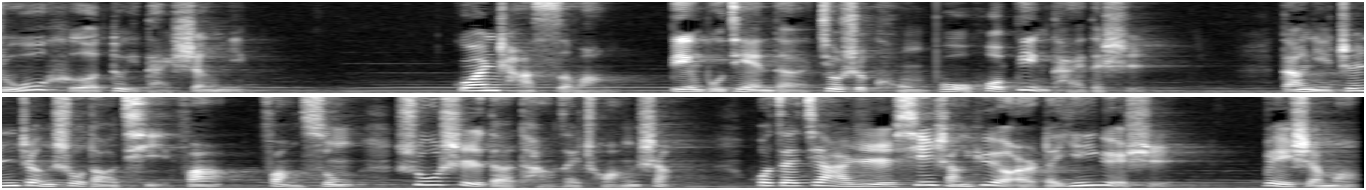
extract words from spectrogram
如何对待生命，观察死亡。并不见得就是恐怖或病态的事。当你真正受到启发、放松、舒适地躺在床上，或在假日欣赏悦耳的音乐时，为什么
